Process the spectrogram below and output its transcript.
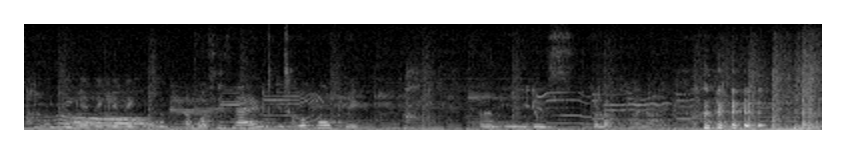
pup. And what's his name? He's called Porky. And he is the love of my life.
